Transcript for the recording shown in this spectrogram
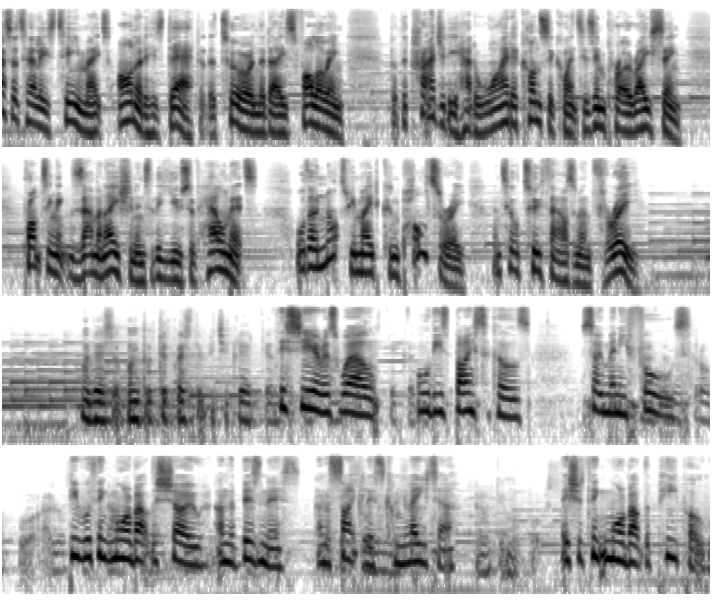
Casartelli's teammates honoured his death at the Tour in the days following, but the tragedy had wider consequences in pro racing, prompting examination into the use of helmets, although not to be made compulsory until 2003. This year as well, all these bicycles, So many fools. People think more about the show and the business, and the cyclists come later. They should think more about the people.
